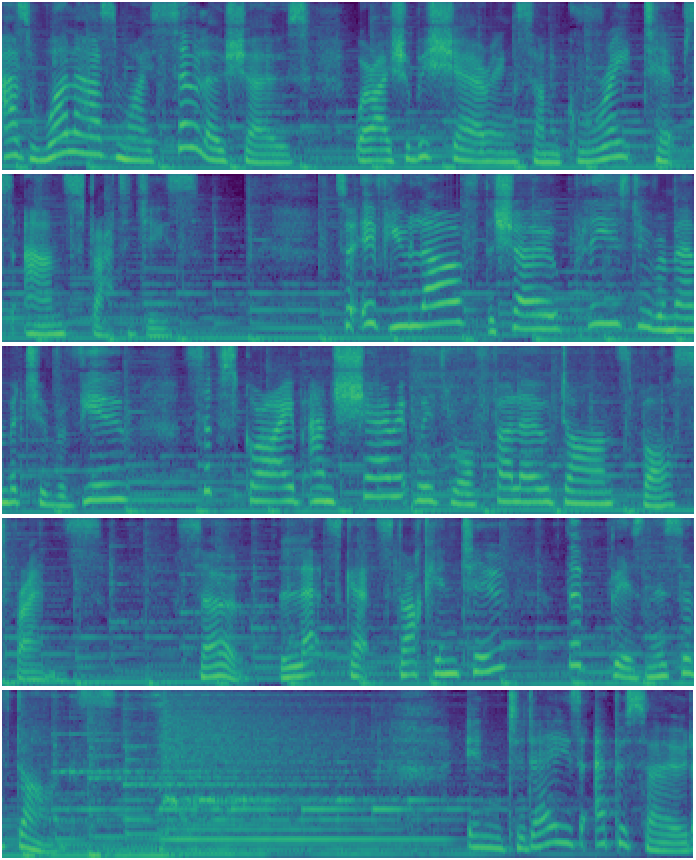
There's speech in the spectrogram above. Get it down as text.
as well as my solo shows where I shall be sharing some great tips and strategies. So if you love the show, please do remember to review, subscribe, and share it with your fellow dance boss friends. So let's get stuck into the business of dance. In today's episode,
